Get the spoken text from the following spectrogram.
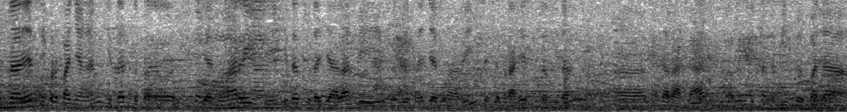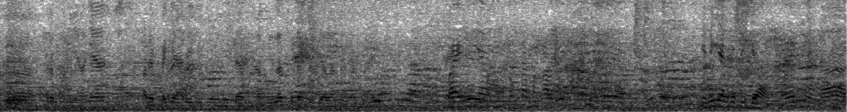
sebenarnya sih perpanjangan kita per Januari sih kita sudah jalan di biasanya Januari Desember akhir kita sudah uh, bicarakan, tapi kita lebih kepada uh, seremonialnya pada pagi hari ini dan alhamdulillah sudah berjalan dengan baik. Pak ini yang pertama kali Ini yang ketiga. Nah,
